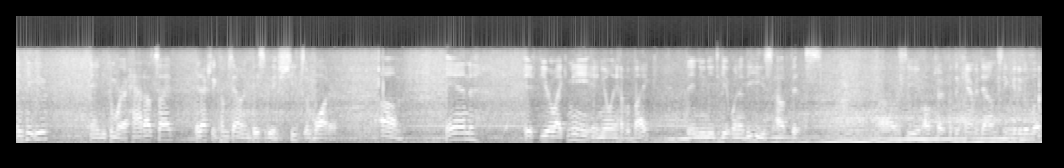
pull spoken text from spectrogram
and hit you, and you can wear a hat outside. It actually comes down in basically sheets of water. Um, and if you're like me and you only have a bike, then you need to get one of these outfits. Uh, let's see, I'll try to put the camera down so you can get a good look.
